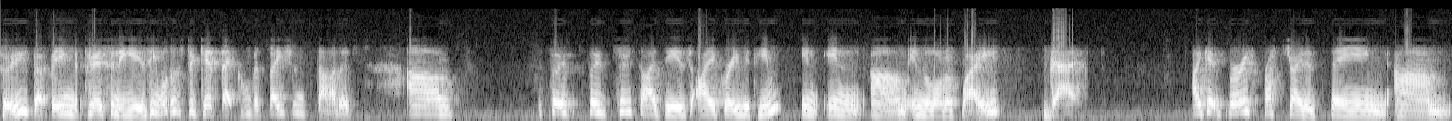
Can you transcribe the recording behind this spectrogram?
too. But being the person he is, he wants to get that conversation started. Um, so, so two sides is I agree with him in in um, in a lot of ways that I get very frustrated seeing um,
